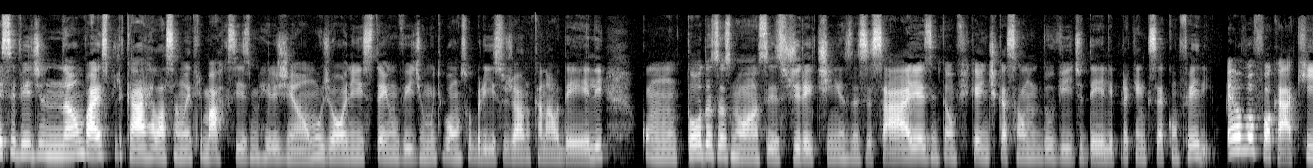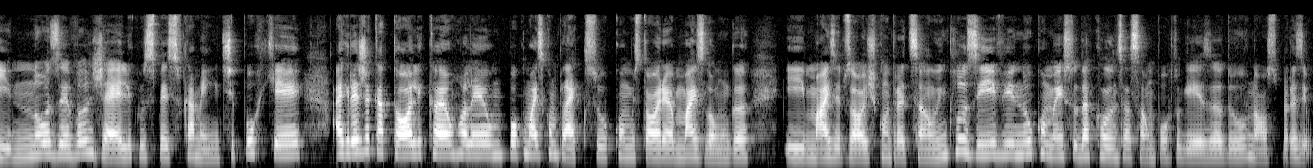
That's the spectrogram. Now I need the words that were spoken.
Esse vídeo não vai explicar a relação entre marxismo e religião. O Jones tem um vídeo muito bom sobre isso já no canal dele, com todas as nuances direitinhas necessárias, então fica a indicação do vídeo dele para quem quiser conferir. Eu vou focar aqui nos evangélicos especificamente, porque a Igreja Católica é um rolê um pouco mais complexo, com uma história mais longa e mais episódios de contradição, inclusive no começo da colonização portuguesa do nosso Brasil.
